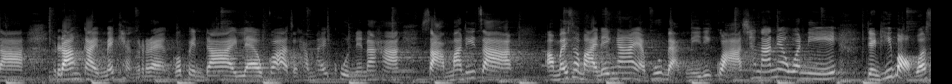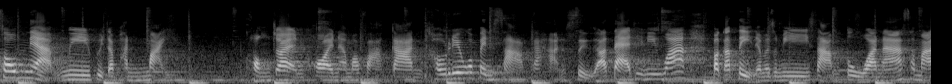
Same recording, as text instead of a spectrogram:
จะร่างกายไม่แข็งแรงก็เป็นได้ แล้วก็อาจจะทำให้คุณเนี่ยนะคะ สามารถที่จะเอาไม่สบายได้ง่ายอะพูดแบบนี้ดีกว่า ฉะนั้นเนี่ยวันนี้อย่างที่บอกว่าส้มเนี่ยมีผลิตภัณฑ์ใหม่ของ Joy and Coy นะมาฝากกันเขาเรียกว่าเป็นสามทหารเสือ แต่ทีนี้ว่าปกติเนี่ยมันจะมี 3 ตัวนะ สมา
